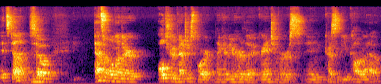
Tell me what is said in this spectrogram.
it's done. So that's a whole nother ultra adventure sport. Like, have you heard of the Grand Traverse in Crested Butte, Colorado?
